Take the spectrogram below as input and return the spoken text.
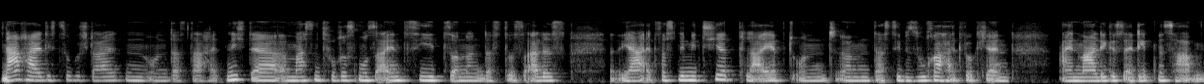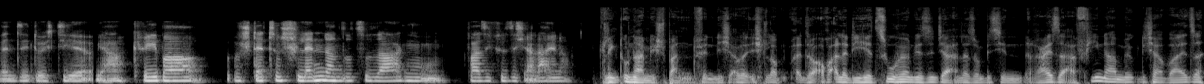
nachhaltig zu gestalten und dass da halt nicht der Massentourismus einzieht, sondern dass das alles ja etwas limitiert bleibt und ähm, dass die Besucher halt wirklich ein einmaliges Erlebnis haben, wenn sie durch die ja, Gräberstädte schlendern sozusagen quasi für sich alleine. Klingt unheimlich spannend, finde ich. Aber ich glaube, also auch alle, die hier zuhören, wir sind ja alle so ein bisschen reiseaffiner möglicherweise.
